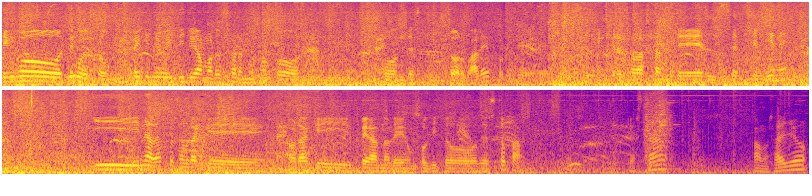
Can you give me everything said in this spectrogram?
tengo, tengo esto, un pequeño idilio amoroso ahora mismo con, con destructor, ¿vale? Porque me interesa bastante el set que tiene. Y nada, pues habrá que habrá que ir pegándole un poquito de estopa. Ya está. Vamos a ello.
